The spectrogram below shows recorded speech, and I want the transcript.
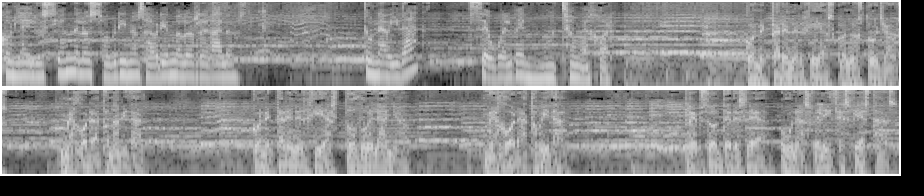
Con la ilusión de los sobrinos abriendo los regalos. Tu Navidad se vuelve mucho mejor. Conectar energías con los tuyos mejora tu Navidad. Conectar energías todo el año mejora tu vida. Repsol te desea unas felices fiestas.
